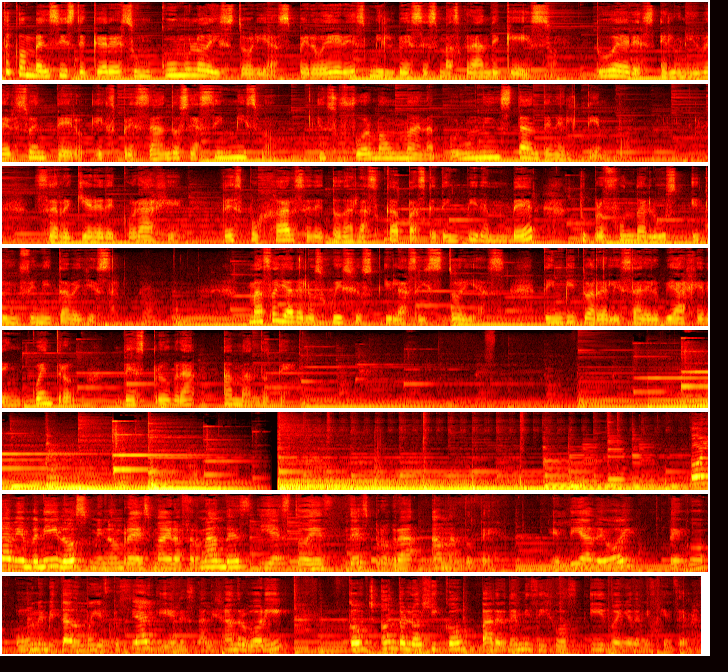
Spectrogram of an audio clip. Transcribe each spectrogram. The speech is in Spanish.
te convenciste que eres un cúmulo de historias, pero eres mil veces más grande que eso. Tú eres el universo entero expresándose a sí mismo en su forma humana por un instante en el tiempo. Se requiere de coraje, despojarse de todas las capas que te impiden ver tu profunda luz y tu infinita belleza. Más allá de los juicios y las historias, te invito a realizar el viaje de encuentro desprogramándote. Hola, bienvenidos. Mi nombre es Mayra Fernández y esto es Desprogramándote. El día de hoy tengo un invitado muy especial y él es Alejandro Bori, coach ontológico, padre de mis hijos y dueño de mis quincenas.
